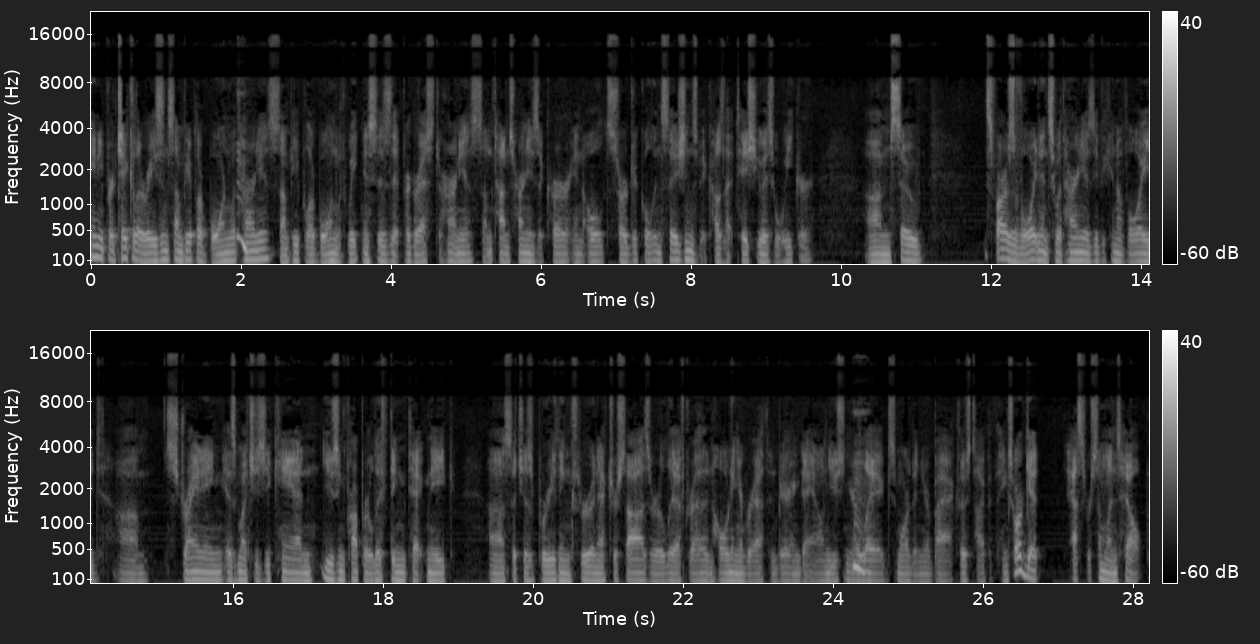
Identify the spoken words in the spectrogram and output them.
any particular reason. Some people are born with hmm. hernias. Some people are born with weaknesses that progress to hernias. Sometimes hernias occur in old surgical incisions because that tissue is weaker. Um, so, as far as avoidance with hernias, if you can avoid um, straining as much as you can using proper lifting technique, uh, such as breathing through an exercise or a lift rather than holding your breath and bearing down, using your hmm. legs more than your back, those type of things, or get ask for someone's help.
